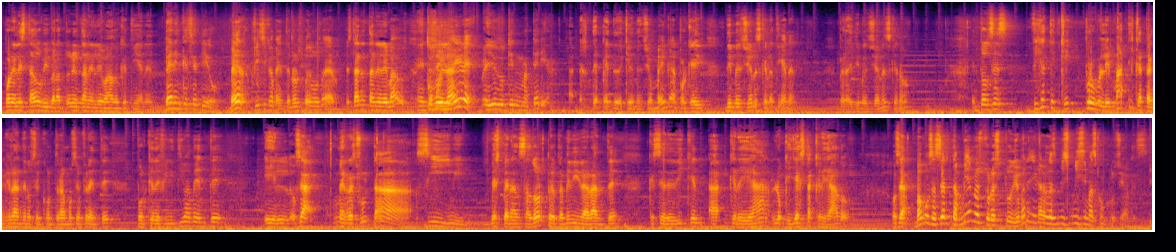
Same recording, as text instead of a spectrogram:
por el estado vibratorio tan elevado que tienen? ¿Ver en qué sentido? Ver físicamente, no los podemos ver. Están tan elevados como el aire. Ellos no tienen materia. Depende de qué dimensión vengan, porque hay dimensiones que la tienen, pero hay dimensiones que no. Entonces, Fíjate qué problemática tan grande nos encontramos enfrente, porque definitivamente, el, o sea, me resulta, sí, esperanzador, pero también hilarante que se dediquen a crear lo que ya está creado. O sea, vamos a hacer también nuestro estudio, van a llegar a las mismísimas conclusiones.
